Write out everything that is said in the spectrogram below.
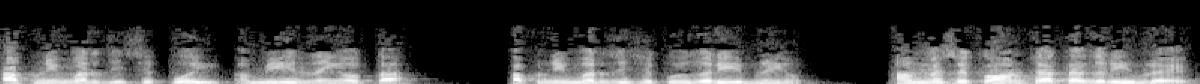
اپنی مرضی سے کوئی امیر نہیں ہوتا، اپنی مرضی سے کوئی غریب نہیں ہوتا۔ ہم میں سے کون چاہتا ہے غریب رہے گا؟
